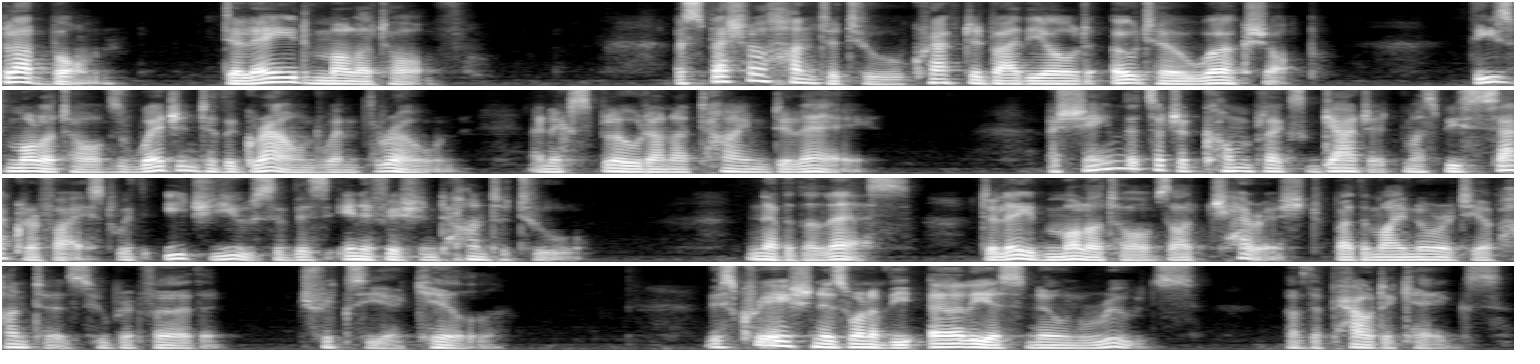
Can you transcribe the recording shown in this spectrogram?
Bloodborne Delayed Molotov. A special hunter tool crafted by the old Oto workshop. These Molotovs wedge into the ground when thrown and explode on a timed delay. A shame that such a complex gadget must be sacrificed with each use of this inefficient hunter tool. Nevertheless, delayed Molotovs are cherished by the minority of hunters who prefer the trixier kill. This creation is one of the earliest known roots of the powder kegs.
